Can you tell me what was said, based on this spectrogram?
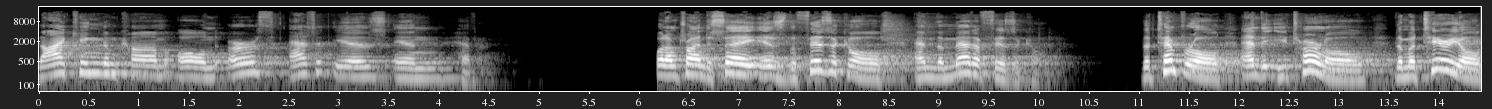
Thy kingdom come on earth as it is in heaven. What I'm trying to say is the physical and the metaphysical, the temporal and the eternal, the material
